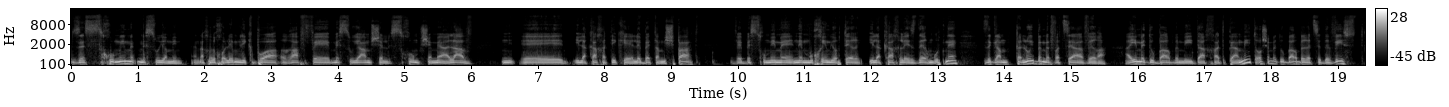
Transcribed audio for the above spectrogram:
זה סכומים מסוימים. אנחנו יכולים לקבוע רף אה, מסוים של סכום שמעליו יילקח התיק לבית המשפט. ובסכומים אה, נמוכים יותר יילקח להסדר מותנה, זה גם תלוי במבצע העבירה. האם מדובר במידע חד פעמית, או שמדובר ברצידיביסט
